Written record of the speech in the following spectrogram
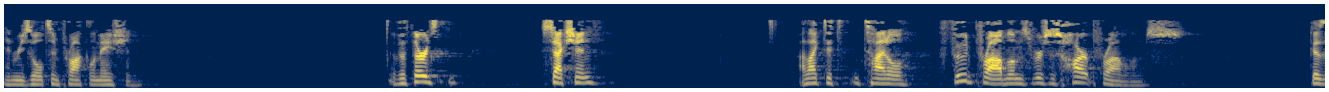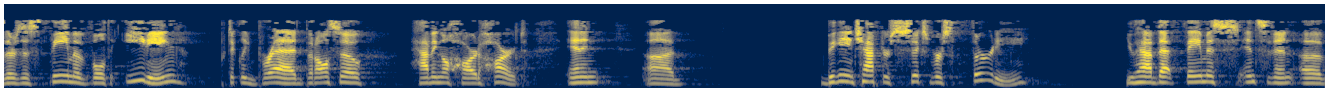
and results in proclamation. The third section I like to title Food Problems versus Heart Problems. Because there's this theme of both eating, particularly bread, but also having a hard heart. And in uh, beginning in chapter 6, verse 30, you have that famous incident of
